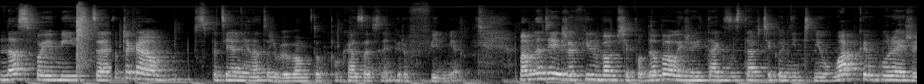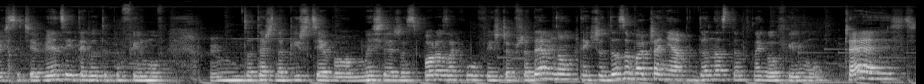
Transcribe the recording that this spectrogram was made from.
na swoje miejsce. Poczekałam specjalnie na to, żeby Wam to pokazać najpierw w filmie. Mam nadzieję, że film Wam się podobał. Jeżeli tak, zostawcie koniecznie łapkę w górę. Jeżeli chcecie więcej tego typu filmów, mm, to też napiszcie, bo myślę, że sporo zakupów jeszcze przede mną. Także do zobaczenia, do następnego filmu. Cześć!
